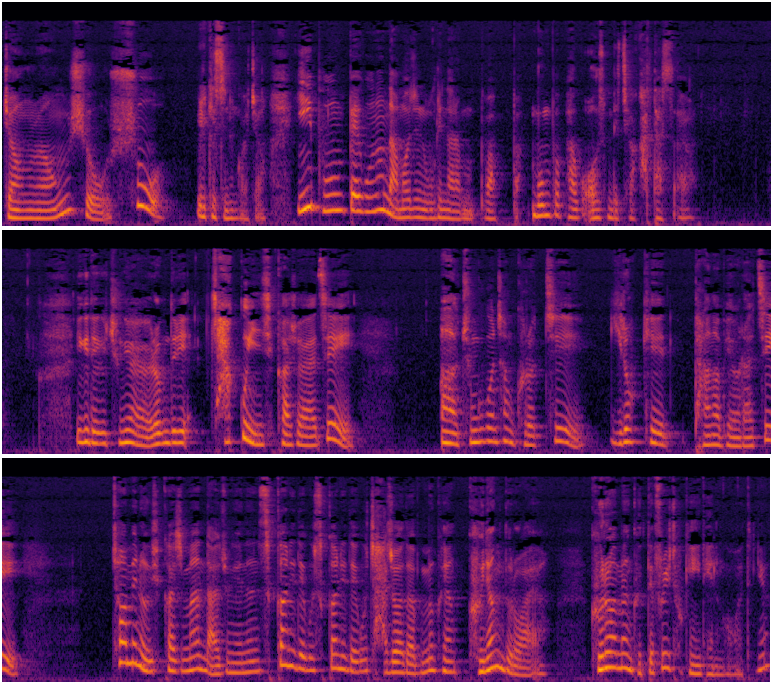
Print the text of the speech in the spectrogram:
정롱 쇼수 이렇게 쓰는 거죠. 이 부분 빼고는 나머지는 우리나라 문법, 문법하고 어순 배치가 같았어요. 이게 되게 중요해요. 여러분들이 자꾸 인식하셔야지 아, 중국은 참 그렇지. 이렇게 단어 배열하지. 처음에는 의식하지만 나중에는 습관이 되고 습관이 되고 자주 하다 보면 그냥 그냥 들어와요. 그러면 그때 free talking이 되는 거거든요.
